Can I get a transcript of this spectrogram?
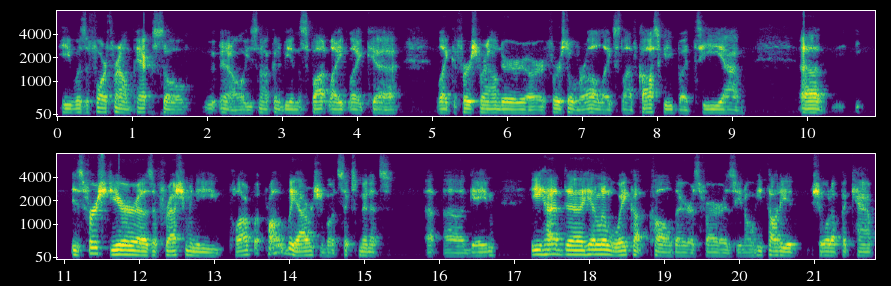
he was a fourth round pick, so you know he's not going to be in the spotlight like uh, like a first rounder or first overall like Slafkovsky, but he uh, uh, his first year as a freshman, he probably averaged about six minutes a, a game. He had uh, he had a little wake up call there as far as you know. He thought he had showed up at camp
